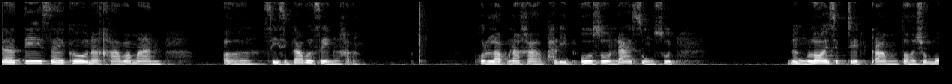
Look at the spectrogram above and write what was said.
Dirty Cycle นะคะ ประมาณ เอ่อ 49%ค่ะ ลลัพธ์นะคะ ผลิตโอโซนได้สูงสุด 117 กรัมต่อชั่วโม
